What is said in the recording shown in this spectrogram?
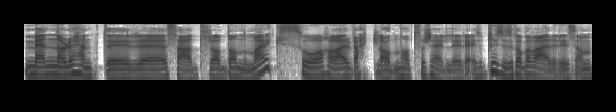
Men når du henter eh, sæd fra Danmark, så har hvert land hatt forskjellige så Plutselig kan det være liksom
